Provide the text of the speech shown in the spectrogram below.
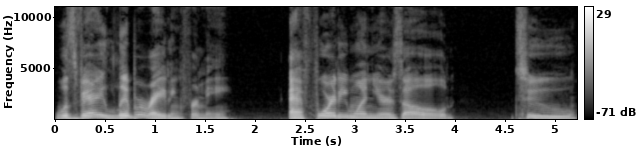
was very liberating for me at 41 years old to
